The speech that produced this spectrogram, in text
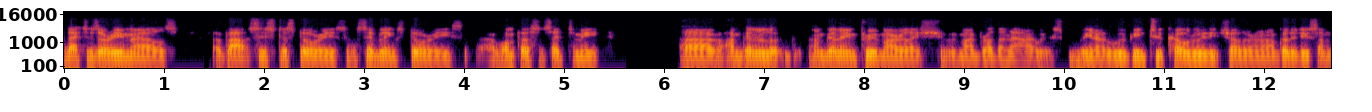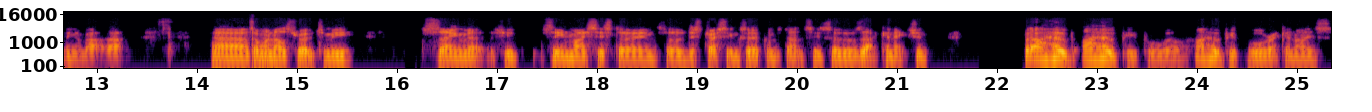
letters or emails about sister stories or sibling stories. Uh, one person said to me, uh, "I'm going to look. I'm going to improve my relationship with my brother now. Was, you know, we've been too cold with each other, and I've got to do something about that." Uh, someone else wrote to me saying that she'd seen my sister in sort of distressing circumstances, so there was that connection. But I hope, I hope people will. I hope people will recognise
